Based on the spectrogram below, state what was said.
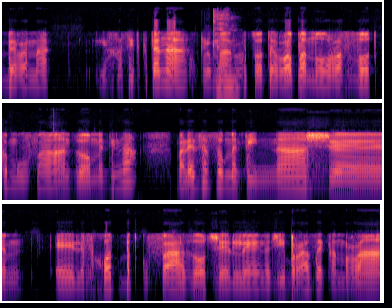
ברמה יחסית קטנה. כלומר, כן. ארצות אירופה מעורבות כמובן, זו מדינה. מלזיה זו מדינה ש... אה, לפחות בתקופה הזאת של אה, נג'יב רזק, אמרה,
